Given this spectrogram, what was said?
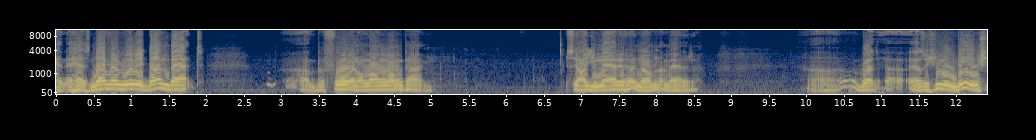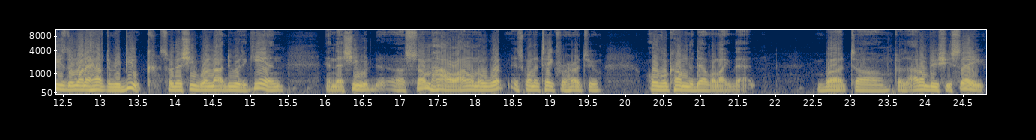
and has never really done that uh, before in a long, long time. Say, are you mad at her? No, I'm not mad at her. Uh, but uh, as a human being, she's the one I have to rebuke so that she will not do it again. And that she would uh, somehow, I don't know what it's going to take for her to overcome the devil like that. But because uh, I don't believe she's saved.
